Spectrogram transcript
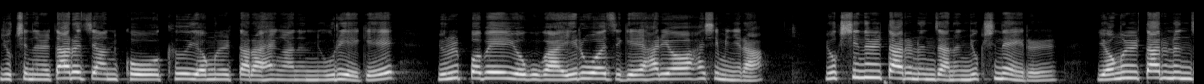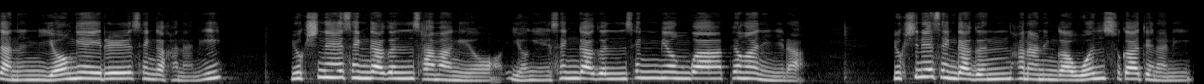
육신을 따르지 않고 그 영을 따라 행하는 우리에게 율법의 요구가 이루어지게 하려 하심이니라. 육신을 따르는 자는 육신의 일을, 영을 따르는 자는 영의 일을 생각하나니 육신의 생각은 사망이요 영의 생각은 생명과 평안이니라. 육신의 생각은 하나님과 원수가 되나니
